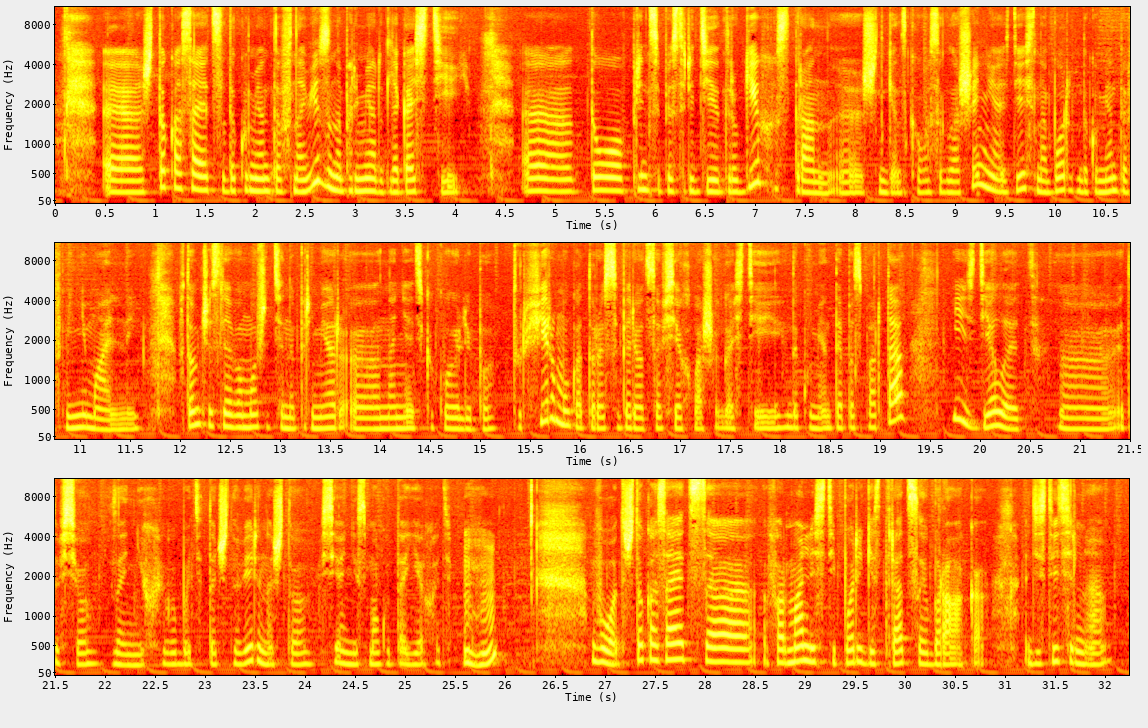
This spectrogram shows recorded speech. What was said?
Что касается документов на визу, например, для гостей, то, в принципе, среди других стран э, Шенгенского соглашения здесь набор документов минимальный. В том числе вы можете, например, э, нанять какую-либо турфирму, которая соберет со всех ваших гостей документы и паспорта и сделает это все за них. Вы будете точно уверены, что все они смогут доехать. Угу. Вот. Что касается формальностей по регистрации брака, действительно, Э,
